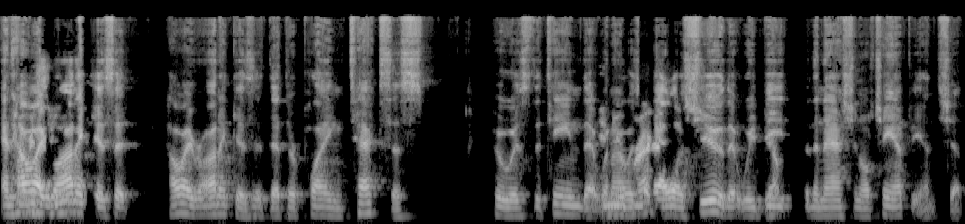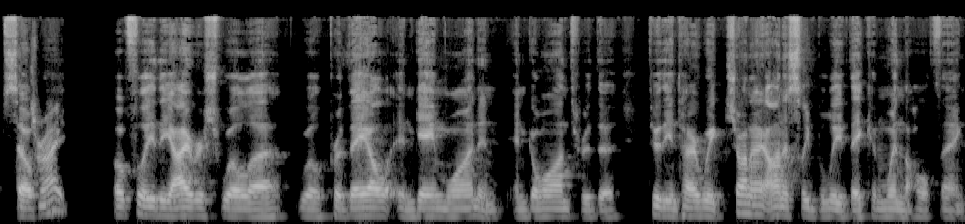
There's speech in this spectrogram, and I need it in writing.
And how ironic is it? How ironic is it that they're playing Texas, who is the team that when I was at LSU that we beat yep. for the national championship. So That's right hopefully the Irish will uh, will prevail in game one and and go on through the through the entire week. Sean, I honestly believe they can win the whole thing.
